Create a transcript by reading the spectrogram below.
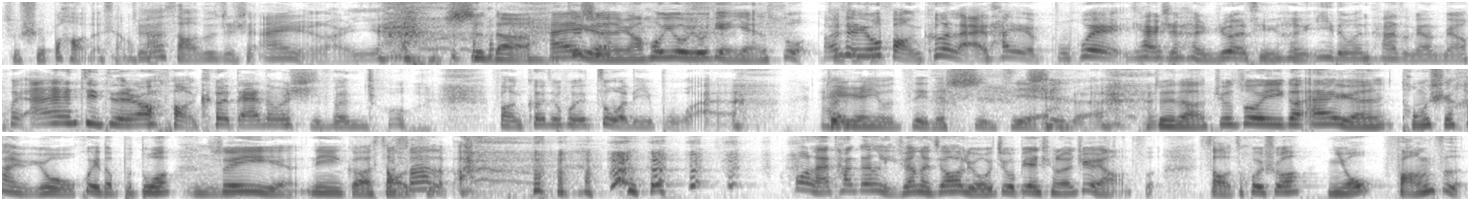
就是不好的想法觉得法。嫂子只是 i 人而已，是的，哀人，然后又有点严肃，而且有访客来，她也不会一开始很热情、很意的问他怎么样怎么样，会安安静静的让访客待那么十分钟，访客就会坐立不安。爱人有自己的世界。是的，对的，就作为一个 i 人，同时汉语又会的不多，所以那个嫂子算了吧。后来他跟李娟的交流就变成了这样子：嫂子会说牛房子，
